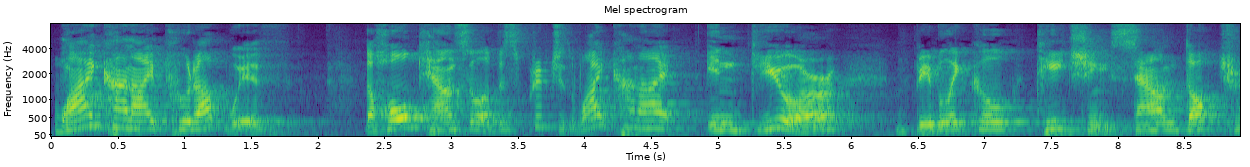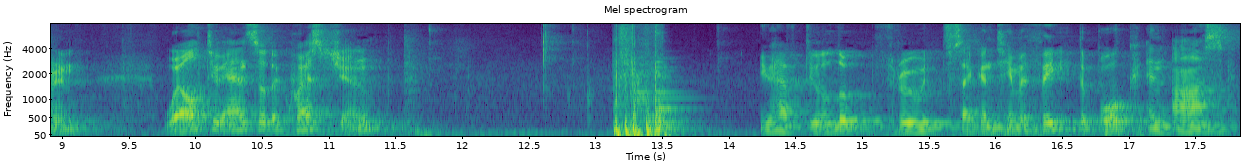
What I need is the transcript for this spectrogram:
Why can't I put up with the whole counsel of the scriptures. Why can't I endure biblical teaching, sound doctrine? Well, to answer the question, you have to look through 2 Timothy, the book, and ask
